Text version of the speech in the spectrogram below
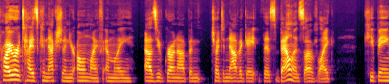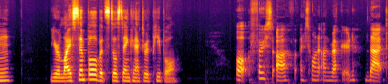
prioritized connection in your own life, Emelie, as you've grown up and tried to navigate this balance of like keeping your life simple but still staying connected with people? Well, first off, I just want it on record that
